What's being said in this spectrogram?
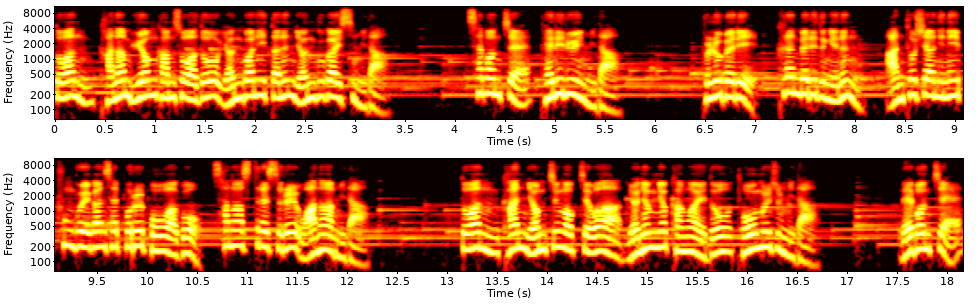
또한 간암 위험 감소와도 연관이 있다는 연구가 있습니다. 세 번째, 베리류입니다. 블루베리, 크랜베리 등에는 안토시아닌이 풍부해 간 세포를 보호하고 산화 스트레스를 완화합니다. 또한 간 염증 억제와 면역력 강화에도 도움을 줍니다. 네 번째,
